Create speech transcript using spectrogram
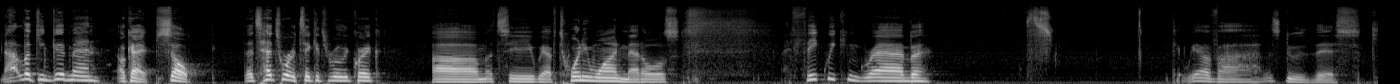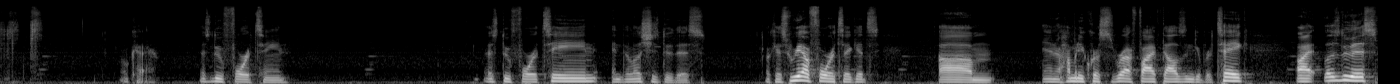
Not looking good, man. Okay, so let's head to our tickets really quick. Um, let's see. We have 21 medals. I think we can grab... Okay, we have... Uh, let's do this. Okay. Let's do 14. Let's do 14. And then let's just do this. Okay, so we have four tickets. Um, and how many crystals? We're at 5,000, give or take. All right, let's do this.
